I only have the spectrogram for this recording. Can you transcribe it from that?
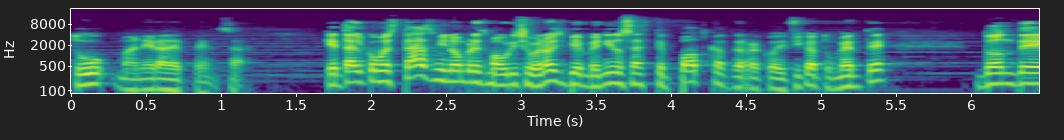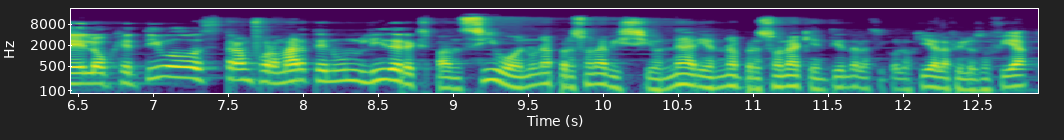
tu manera de pensar. ¿Qué tal? ¿Cómo estás? Mi nombre es Mauricio Benoist. Bienvenidos a este podcast de Recodifica tu mente, donde el objetivo es transformarte en un líder expansivo, en una persona visionaria, en una persona que entienda la psicología, la filosofía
